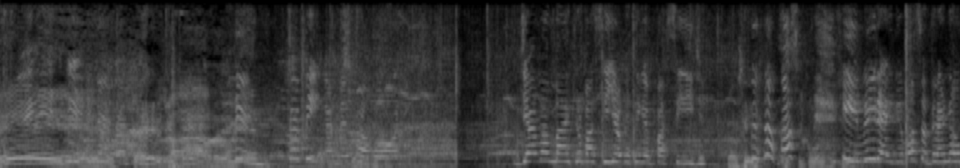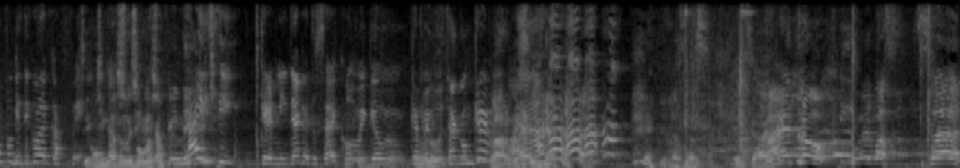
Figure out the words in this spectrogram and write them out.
¡Eh! Ah, ¿todo bien? Pepín, hazme el favor. Llama al maestro Pasillo que está en el pasillo. y mira, y de paso traernos un poquitico de café. Con, azu- con azufita y Ay, leche. sí, cremita que tú sabes cómo me, que, que me gusta con cremita. Claro que sí. Gracias. Maestro, puede pasar.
